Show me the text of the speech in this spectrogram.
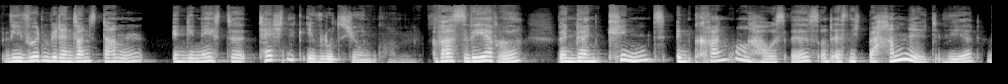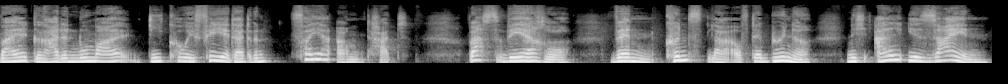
wie würden wir denn sonst dann in die nächste Technikevolution kommen? Was wäre, wenn dein Kind im Krankenhaus ist und es nicht behandelt wird, weil gerade nun mal die Koryphäe da drin Feierabend hat? Was wäre, wenn Künstler auf der Bühne nicht all ihr Sein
